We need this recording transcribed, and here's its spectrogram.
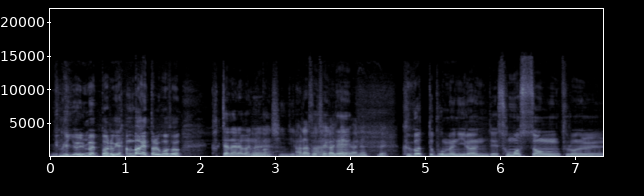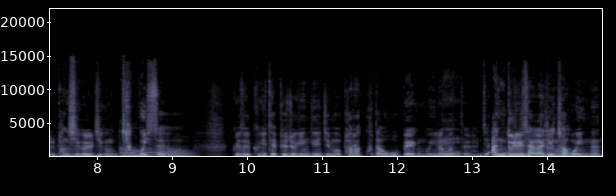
몇 발을 그냥 한 방에 떨궈서 각자 날아가는 네. 방식 이제 알아서 제가 계획하는. 네. 그것도 보면 이런 이제 소모성 드론을 방식을 지금 찾고 어. 있어요. 그래서 그게 대표적인 게 이제 뭐 바라쿠다 500 뭐 이런 네. 것들 이제 안두릴사가 지금 그렇죠. 하고 있는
